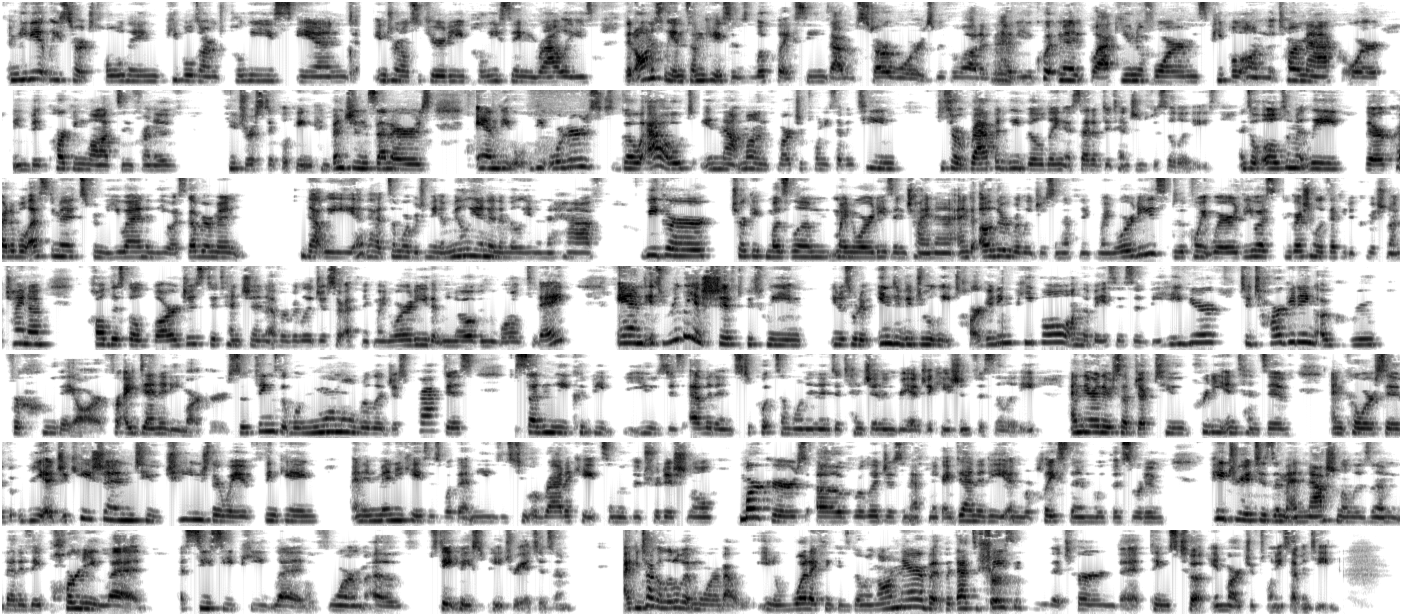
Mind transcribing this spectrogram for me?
immediately starts holding People's Armed Police and internal security policing rallies that honestly, in some cases, look like scenes out of Star Wars with a lot of mm. heavy equipment, black uniforms, people on the tarmac or in big parking lots in front of futuristic looking convention centers. And the, the orders go out in that month, March of 2017, to start rapidly building a set of detention facilities. And so ultimately, there are credible estimates from the UN and the US government that we have had somewhere between a million and a million and a half Uyghur, Turkic Muslim minorities in China and other religious and ethnic minorities to the point where the US Congressional Executive Commission on China called this the largest detention of a religious or ethnic minority that we know of in the world today. And it's really a shift between you know, sort of individually targeting people on the basis of behavior to targeting a group for who they are, for identity markers. So things that were normal religious practice suddenly could be used as evidence to put someone in a detention and re-education facility. And there they're subject to pretty intensive and coercive re-education to change their way of thinking. And in many cases, what that means is to eradicate some of the traditional markers of religious and ethnic identity and replace them with a sort of patriotism and nationalism that is a party led, a CCP led form of state based patriotism. I can talk a little bit more about, you know, what I think is going on there, but, but that's sure. basically the turn that things took in March of 2017.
